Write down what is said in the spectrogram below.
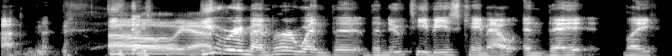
god. oh yeah Do you remember when the the new TBs came out and they like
